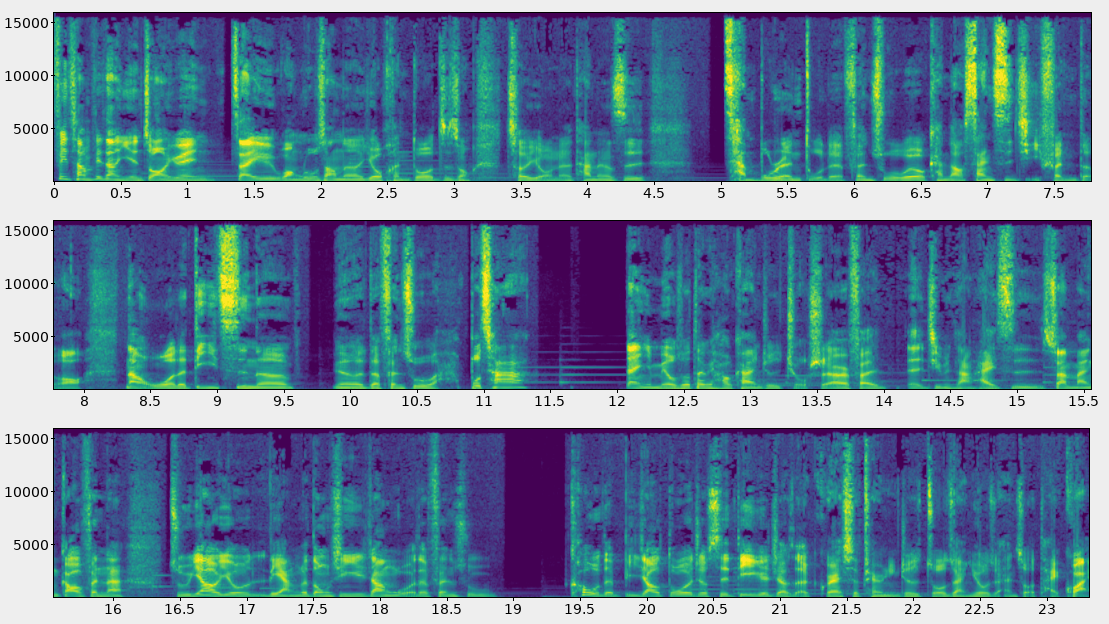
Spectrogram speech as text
非常非常严重啊，因为在网络上呢有很多这种车友呢，他那个是惨不忍睹的分数，我有看到三十几分的哦。那我的第一次呢，呃的分数啊不差，但也没有说特别好看，就是九十二分，呃基本上还是算蛮高分的。主要有两个东西让我的分数。扣的比较多，就是第一个叫做 aggressive turning，就是左转右转走太快，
